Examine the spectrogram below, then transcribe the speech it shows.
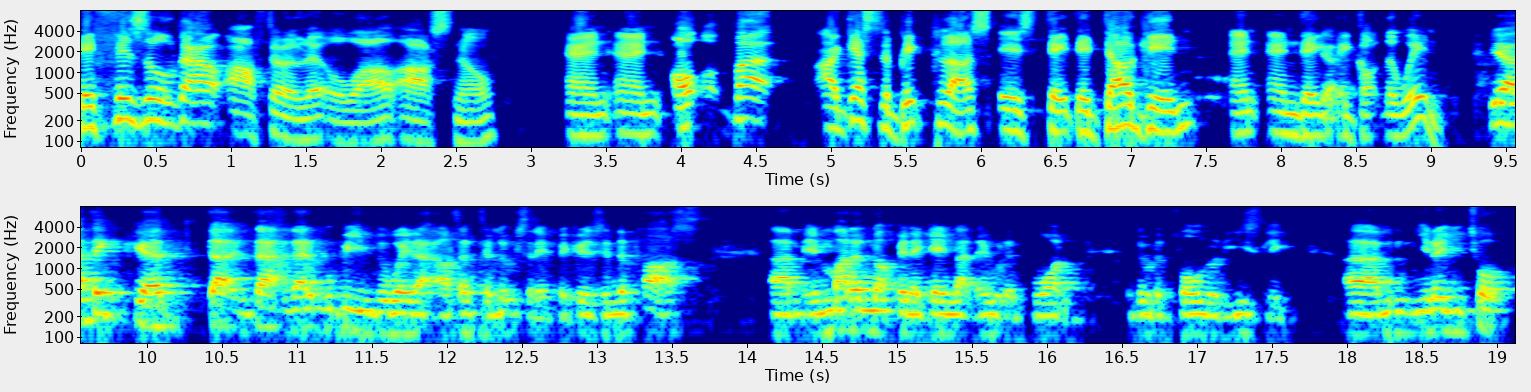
they fizzled out after a little while, Arsenal. And, and oh, But I guess the big plus is they, they dug in and, and they, yeah. they got the win. Yeah, I think uh, that, that, that will be the way that Arteta looks at it because in the past, um, it might have not been a game that they would have won. They would have folded easily. Um, you know, you talk.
